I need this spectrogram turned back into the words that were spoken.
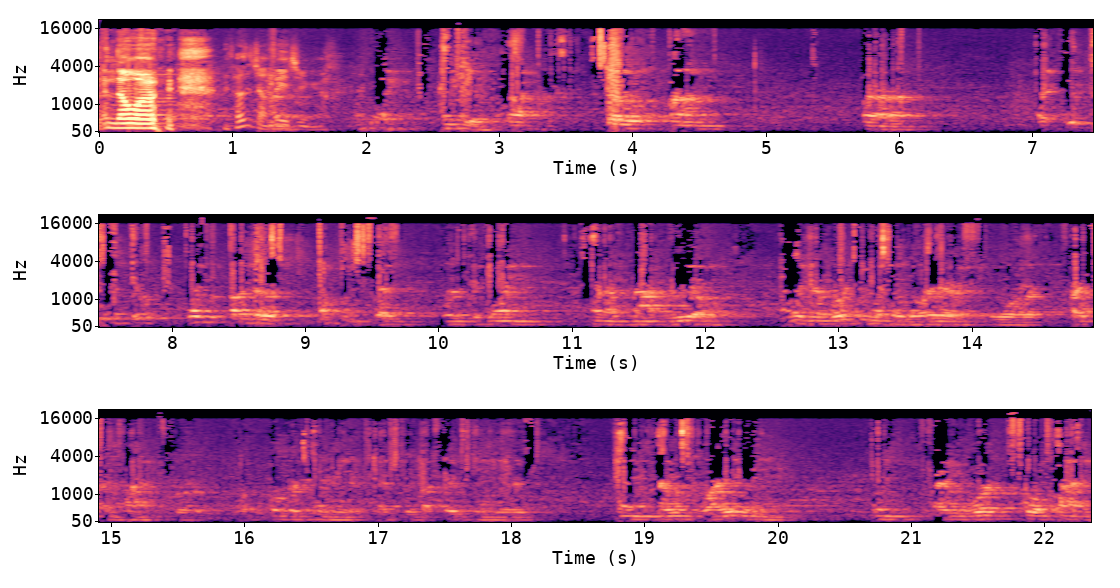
said, no worry，他是讲内景啊。 Thank you. Uh, so, um, uh, those moments that were, again kind of not real. I had been working as a lawyer for quite some time, for over 10 years, actually about 13 years. And I was writing, and I would work full time,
